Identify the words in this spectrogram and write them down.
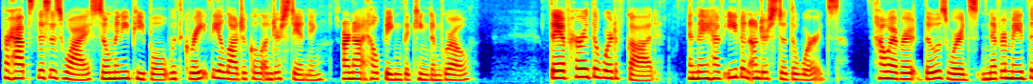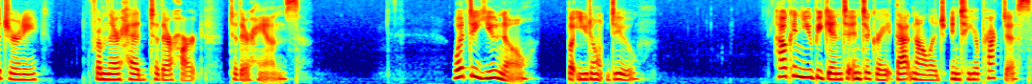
Perhaps this is why so many people with great theological understanding are not helping the kingdom grow. They have heard the word of God, and they have even understood the words. However, those words never made the journey from their head to their heart to their hands. What do you know, but you don't do? How can you begin to integrate that knowledge into your practice?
